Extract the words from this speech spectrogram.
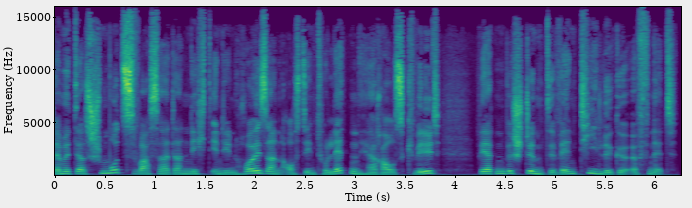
Damit das Schmutzwasser dann nicht in den Häusern aus den Toiletten herausquillt, werden bestimmte Ventile geöffnet.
